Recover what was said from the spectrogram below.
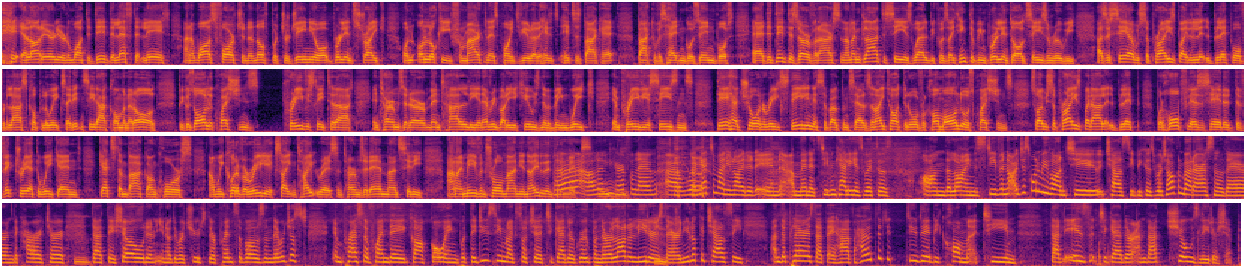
a lot earlier than what they did. They left it late, and it was fortunate enough. But Jorginho, brilliant strike, un- unlucky from Martinez's point of view that it hits, hits his back he- back of his head and goes in. But uh, they did deserve it, Arsenal, and I'm glad to see as well because I think they've been brilliant all season. Ruby, as I say, I was surprised by the little blip over the last couple of weeks. I didn't see that coming at all because all the questions previously to that in terms of their mentality and everybody accusing them of being weak in previous seasons they had shown a real steeliness about themselves and I thought they'd overcome all those questions so I was surprised by that little blip but hopefully as I say the, the victory at the weekend gets them back on course and we could have a really exciting title race in terms of them Man City and I'm even throwing Man United into the Ah, mix Alan, careful now. Uh, we'll get to Man United in a minute. Stephen Kelly is with us on the line. Stephen, I just want to move on to Chelsea because we're talking about Arsenal there and the character mm. that they showed, and you know they were true to their principles, and they were just impressive when they got going. But they do seem like such a together group, and there are a lot of leaders mm. there. And you look at Chelsea and the players that they have. How did do they become a team that is together and that shows leadership?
